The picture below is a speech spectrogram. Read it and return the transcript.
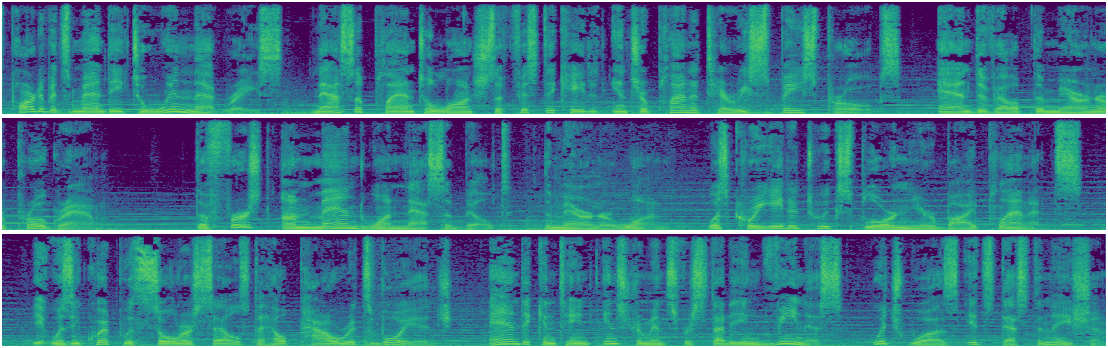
part of its mandate to win that race, NASA planned to launch sophisticated interplanetary space probes and develop the Mariner program. The first unmanned one NASA built, the Mariner 1, was created to explore nearby planets. It was equipped with solar cells to help power its voyage, and it contained instruments for studying Venus, which was its destination.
